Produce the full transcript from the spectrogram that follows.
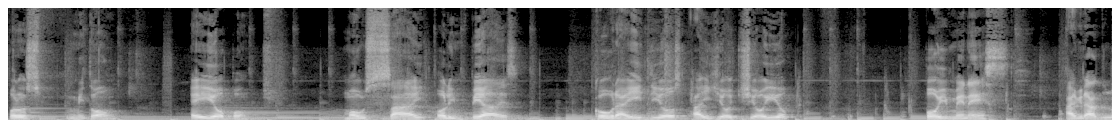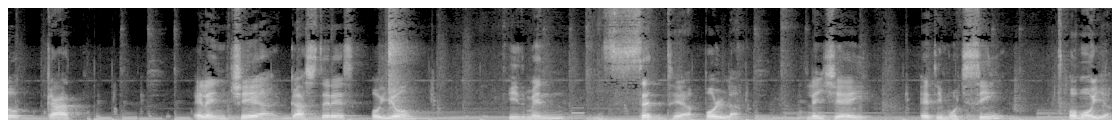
prosmiton e iopon, Mousai Olimpiades, Couraí Dios Ayochioio, Poimenes, Agradlo Cat, Elenchea, Gásteres, Oyon, Idmensedia, Polla, Lejei, Etimoxin, Omoya,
